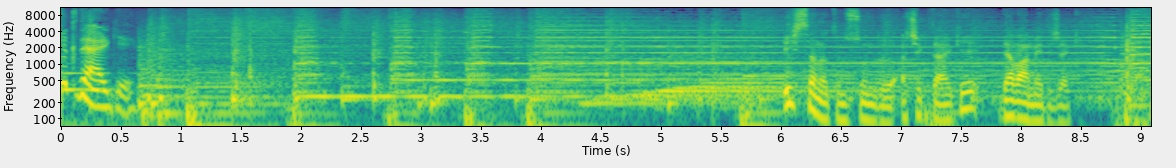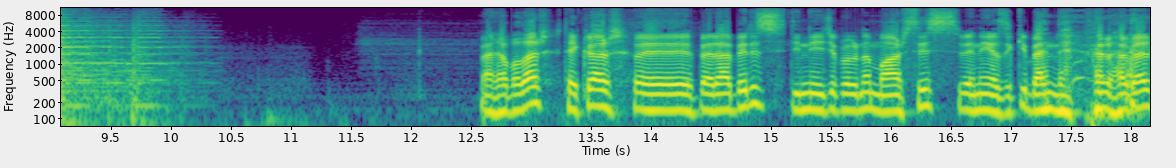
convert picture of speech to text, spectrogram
Açık Dergi İş Sanat'ın sunduğu Açık Dergi devam edecek. Merhabalar. Tekrar e, beraberiz. Dinleyici programında Marsis ve ne yazık ki ben de beraber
